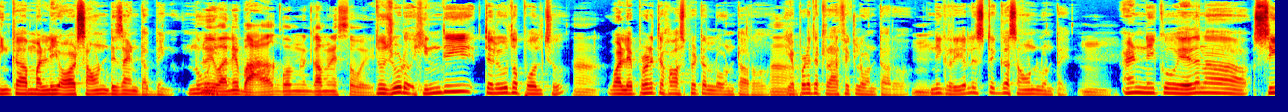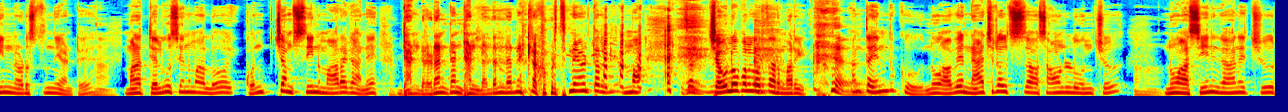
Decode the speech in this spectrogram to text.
ఇంకా మళ్ళీ ఆ సౌండ్ డిజైన్ డబ్బింగ్ నువ్వు ఇవన్నీ బాగా గమని- గమనిస్తావు నువ్వు చూడు హిందీ తెలుగుతో పోల్చు. వాళ్ళు ఎప్పుడైతే హాస్పిటల్లో ఉంటారో ఎప్పుడైతే ట్రాఫిక్లో ఉంటారో నీకు రియలిస్టిక్గా సౌండ్లు ఉంటాయి. అండ్ నీకు ఏదైనా సీన్ నడుస్తుంది అంటే మన తెలుగు సినిమాలో కొంచెం సీన్ మారగానే డండన్ డండన్ డండన్ డండన్ ఇట్లా కొడుతూనే ఉంటారు. అమ్మా అసలు చెవు లోపల కొడతారు మరి. అంత ఎందుకు? నువ్వు అవే న్యాచురల్ సౌండ్లు ఉంచు. నువ్వు ఆ సీన్ కానిచ్చు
